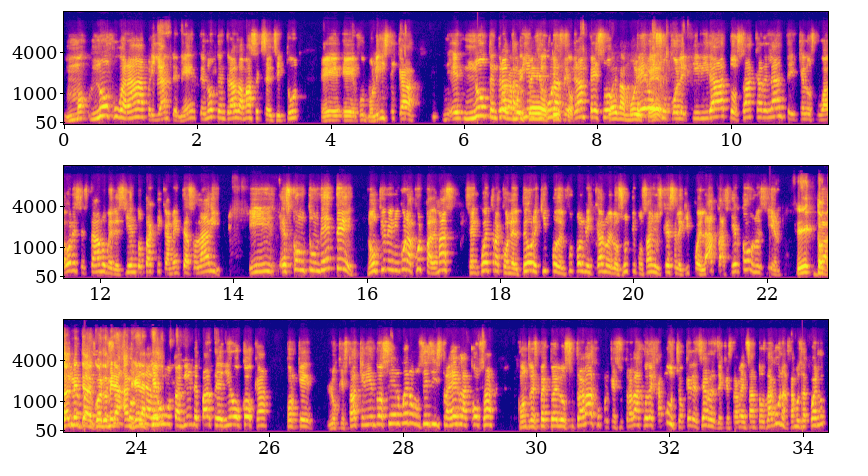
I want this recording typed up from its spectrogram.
No, jugará brillantemente, no tendrá la más excelsitud eh, eh, futbolística, eh, no tendrá también figuras de gran peso, pero su colectividad lo saca adelante y que los jugadores están obedeciendo tácticamente a Solari. Y es contundente, no tiene ninguna culpa. Además, se encuentra con el peor equipo del fútbol mexicano de los últimos años, que es el equipo del Atlas, ¿cierto o no es cierto? Sí, totalmente de acuerdo. Mira, Ángela. hubo también de parte de Diego Coca, porque lo que está queriendo hacer, bueno, no sé es distraer la cosa con respecto a su trabajo, porque su trabajo deja mucho que desear desde que estaba en Santos Laguna, ¿estamos de acuerdo?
